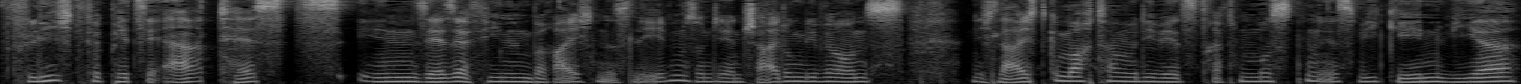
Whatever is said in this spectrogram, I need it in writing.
Pflicht für PCR-Tests in sehr, sehr vielen Bereichen des Lebens. Und die Entscheidung, die wir uns nicht leicht gemacht haben und die wir jetzt treffen mussten, ist, wie gehen wir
